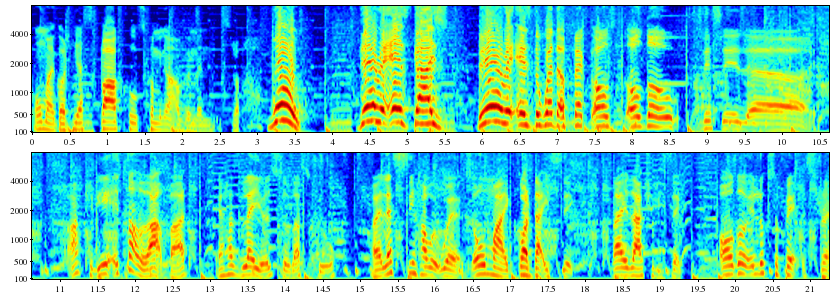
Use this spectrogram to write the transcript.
Oh my god, he has sparkles coming out of him and stuff. Whoa! There it is, guys! There it is, the weather effect. Although this is, uh, actually, it's not that bad. It has layers, so that's cool. Alright, let's see how it works. Oh my god, that is sick. That is actually sick. Although it looks a bit stre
